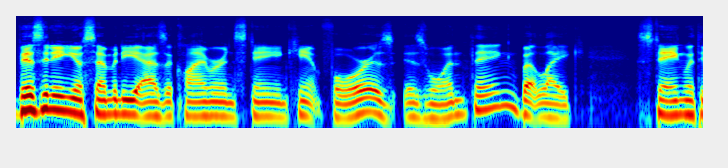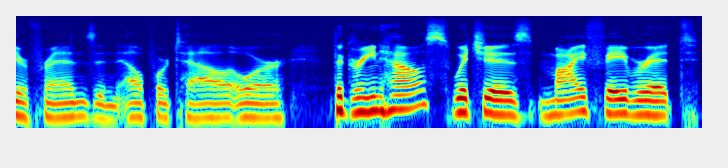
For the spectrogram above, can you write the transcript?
visiting Yosemite as a climber and staying in Camp Four is is one thing, but like staying with your friends in El Portal or the greenhouse, which is my favorite.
